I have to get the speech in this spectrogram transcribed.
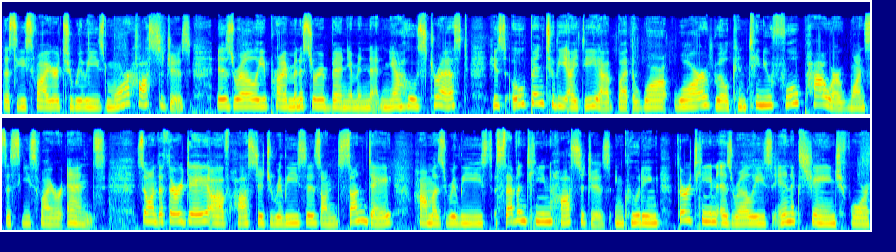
the ceasefire to release more hostages, Israeli Prime Minister Benjamin Netanyahu stressed he's open to the idea, but the war, war will continue full power once the ceasefire ends. So on the third day of hostage releases on Sunday, Hamas released 17 hostages, including 13 Israelis in exchange for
